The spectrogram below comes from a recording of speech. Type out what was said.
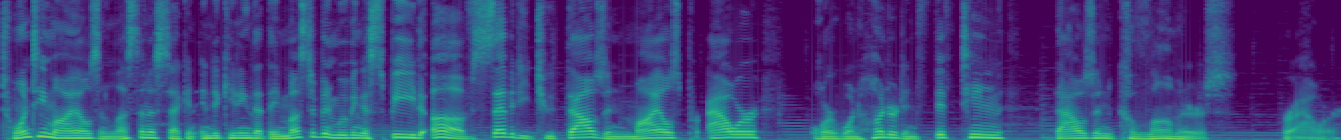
20 miles in less than a second, indicating that they must have been moving a speed of 72,000 miles per hour or 115,000 kilometers per hour.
